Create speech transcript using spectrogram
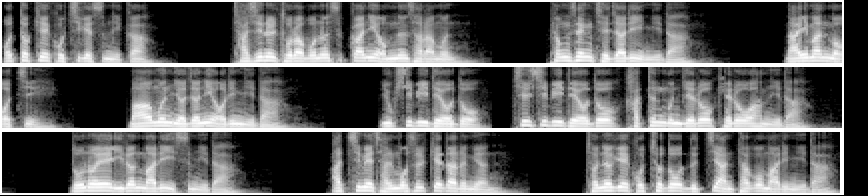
어떻게 고치겠습니까? 자신을 돌아보는 습관이 없는 사람은 평생 제자리입니다. 나이만 먹었지. 마음은 여전히 어립니다. 60이 되어도 70이 되어도 같은 문제로 괴로워합니다. 논어에 이런 말이 있습니다. 아침에 잘못을 깨달으면 저녁에 고쳐도 늦지 않다고 말입니다.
